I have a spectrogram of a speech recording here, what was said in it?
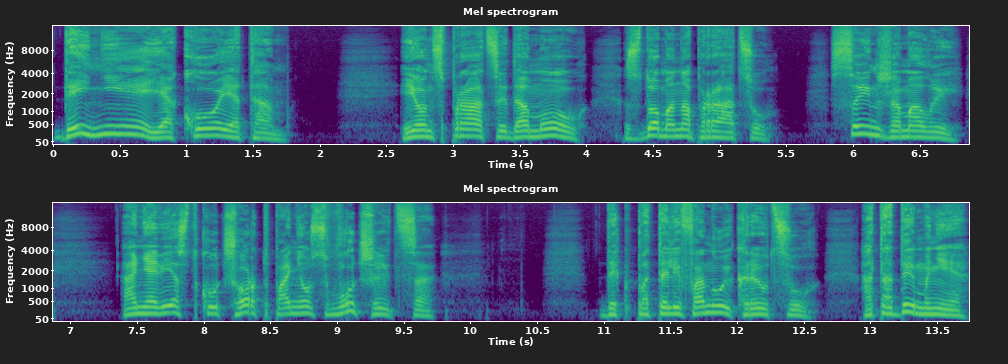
Ды не, якое там. Ён з працы дамоў, з дома на працу. Сын жа малы, а нявестку чорт панёс вучыцца. Дык патэлефануй крыўцу, а тады мне.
